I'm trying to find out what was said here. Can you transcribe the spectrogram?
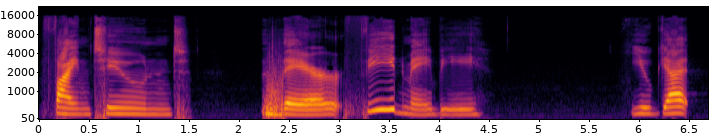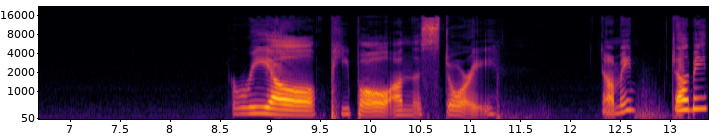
fine tuned their feed may be, you get real people on the story. Know what I mean? Jelly bean?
